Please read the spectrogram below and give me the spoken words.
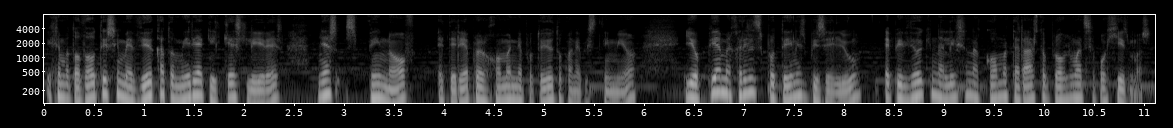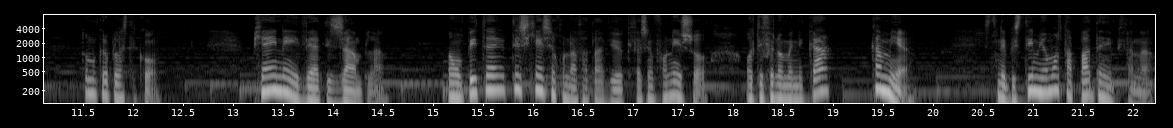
η χρηματοδότηση με 2 εκατομμύρια αγγλικές λίρες μιας spin-off εταιρεία προερχόμενη από το ίδιο το Πανεπιστήμιο, η οποία με χρήση της πρωτενη μπιζελιού επιδιώκει να λύσει ένα ακόμα τεράστιο πρόβλημα της εποχής μας, το μικροπλαστικό. Ποια είναι η ιδέα της Ζάμπλα, να μου πείτε τι σχέση έχουν αυτά τα δύο και θα συμφωνήσω ότι φαινομενικά καμία. Στην επιστήμη όμως τα πάντα είναι πιθανά.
